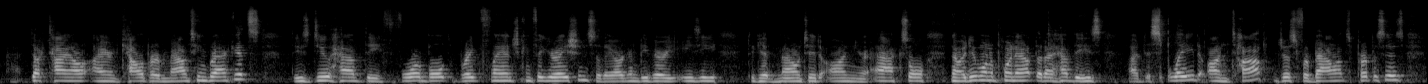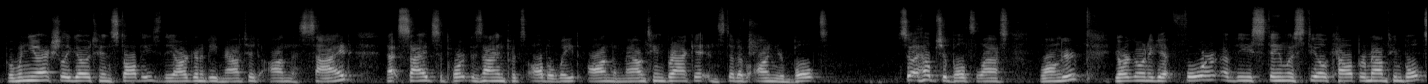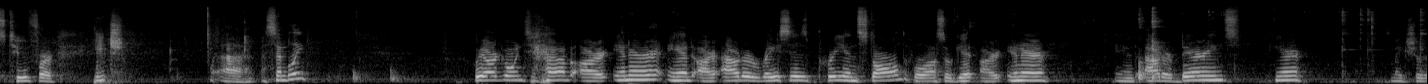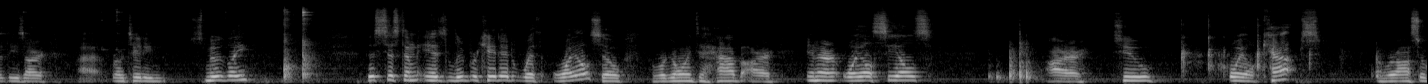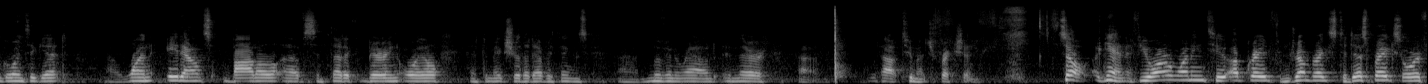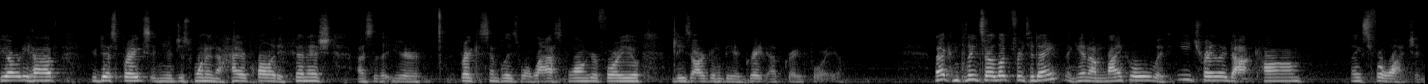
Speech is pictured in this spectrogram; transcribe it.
uh, ductile iron caliper mounting brackets These do have the four bolt brake flange configuration, so they are going to be very easy to get mounted on your axle. Now I do want to point out that I have these uh, displayed on top just for balance purposes, but when you actually go to install these, they are going to be mounted on the side. That side support design puts all the weight on the mounting bracket instead of on your bolts. So it helps your bolts last longer. You're going to get four of these stainless steel caliper mounting bolts, two for each uh, assembly. We are going to have our inner and our outer races pre-installed. We'll also get our inner and outer bearings here to make sure that these are uh, rotating smoothly. This system is lubricated with oil, so we're going to have our inner oil seals, our two oil caps, and we're also going to get uh, one eight ounce bottle of synthetic bearing oil and to make sure that everything's moving around in there uh, without too much friction. So again, if you are wanting to upgrade from drum brakes to disc brakes, or if you already have your disc brakes and you're just wanting a higher quality finish uh, so that your brake assemblies will last longer for you, these are going to be a great upgrade for you. That completes our look for today. Again, I'm Michael with eTrailer.com. Thanks for watching.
